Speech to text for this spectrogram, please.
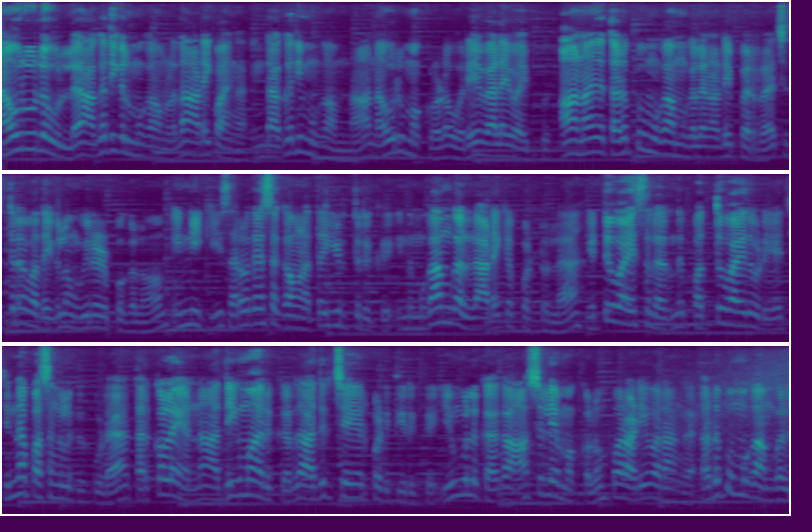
நவுருல உள்ள அகதிகள் முகாம்ல தான் அடைப்பாங்க. இந்த அகதி முகாம் தான் நவுரு மக்களோட ஒரே வேலை வாய்ப்பு ஆனா இந்த தடுப்பு முகாம்களை நடைபெற சித்திரவதைகளும் உயிரிழப்புகளும் இன்னைக்கு சர்வதேச கவனத்தை ஈர்த்திருக்கு. இந்த முகாம்கள்ல அடைக்கப்பட்டுள்ள எட்டு வயசுல இருந்து பத்து வயதுடைய சின்ன பசங்களுக்கு கூட தற்கொலை எண்ணம் அதிகமா இருக்கிறது அதிர்ச்சியை ஏற்படுத்தி இருக்கு இவங்களுக்காக ஆஸ்திரேலிய மக்களும் போராடி வராங்க. தடுப்பு முகாம்கள்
